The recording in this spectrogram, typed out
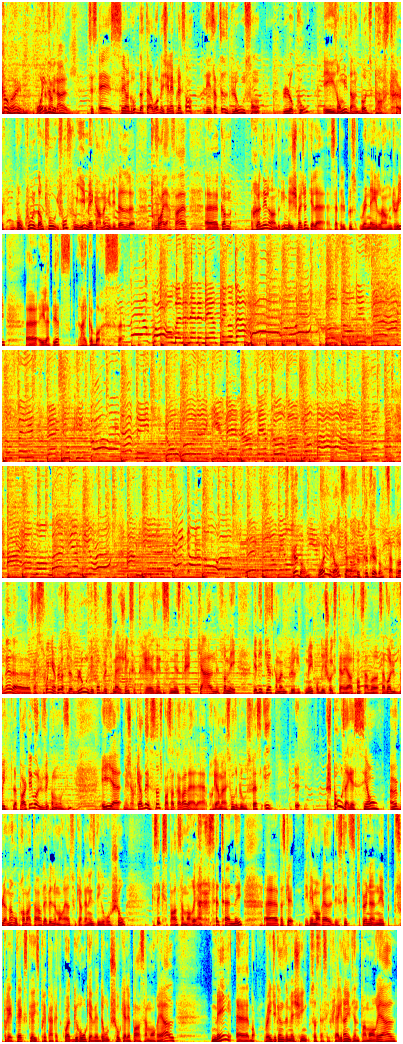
Quand même. Oui, quand... Eh, c'est un groupe d'Ottawa, mais j'ai l'impression que les artistes blues sont locaux, et ils ont mis dans le bas du poster beaucoup. Donc, il faut, il faut fouiller, mais quand même, il y a des belles euh, trouvailles à faire. Euh, comme René Landry, mais j'imagine qu'elle s'appelle plus René Landry, euh, et la pièce Like a Boss. Oui, donc ça, C'est très, très bon. ça promet, le- ça swing un peu parce que le blues, des fois, on peut s'imaginer que c'est très intimiste, très calme et tout ça, mais il y a des pièces quand même plus rythmées. Pour des shows extérieurs, je pense que ça va, ça va lever. Le party va lever, comme on dit. Et euh, mais je regardais ça, je passais à travers la, la programmation du Blues Fest et euh, je pose la question humblement aux promoteurs de la ville de Montréal, ceux qui organisent des gros shows. Qu'est-ce qui se passe à Montréal cette année? Euh, parce que EV Montréal a décidé de skipper une année sous prétexte qu'il se préparait de quoi de gros, qu'il y avait d'autres shows qui allaient passer à Montréal. Mais, euh, bon, Rage Against the Machine, ça c'est assez flagrant, ils viennent pas à Montréal.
